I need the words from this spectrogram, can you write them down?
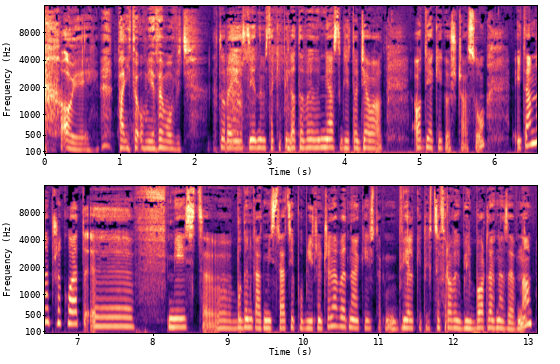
Ojej, pani to umie wymówić. Które jest jednym z takich pilotowych miast, gdzie to działa od, jakiegoś czasu. I tam na przykład y, w miejsce, w budynkach administracji publicznej, czy nawet na jakichś tak wielkich tych cyfrowych billboardach na zewnątrz,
